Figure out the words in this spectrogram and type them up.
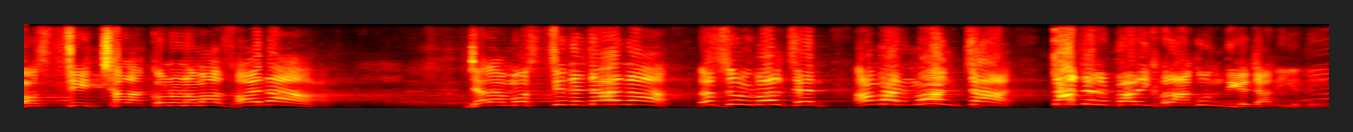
মসজিদ ছাড়া কোনো নামাজ হয় না। যারা মসজিদে যায় না, রসুল বলছেন, আমার মন চায় তাদের বাড়ি ঘর আগুন দিয়ে জ্বালিয়ে দিই।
